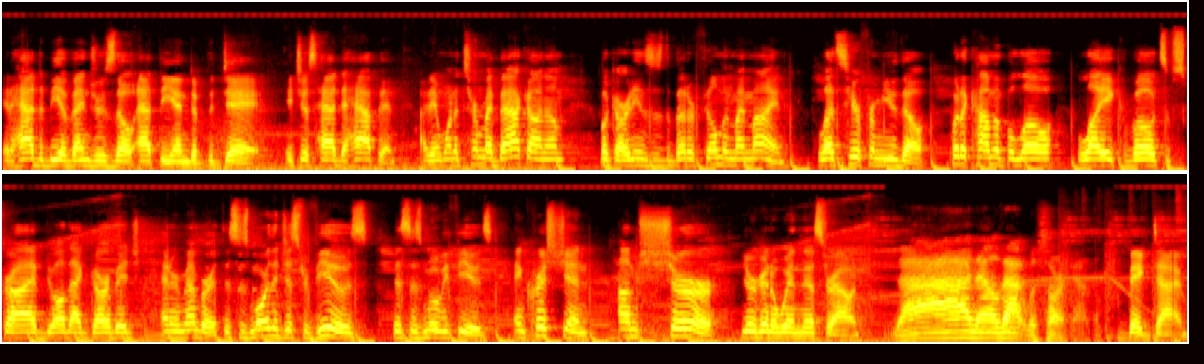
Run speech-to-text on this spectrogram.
It had to be Avengers, though, at the end of the day. It just had to happen. I didn't want to turn my back on them, but Guardians is the better film in my mind. Let's hear from you, though. Put a comment below, like, vote, subscribe, do all that garbage. And remember, this is more than just reviews, this is movie feuds. And Kristian, I'm sure you're going to win this round. Ah, now that was sarcasm. Big time.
